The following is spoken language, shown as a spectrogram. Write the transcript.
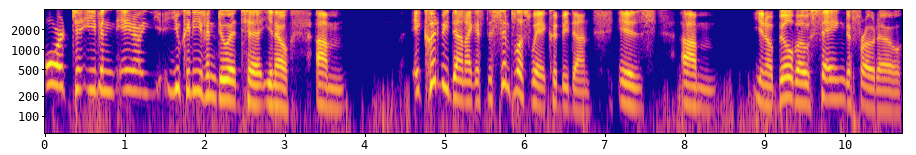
or to even, you know, you could even do it to, you know, um, it could be done. I guess the simplest way it could be done is, um, you know, Bilbo saying to Frodo,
